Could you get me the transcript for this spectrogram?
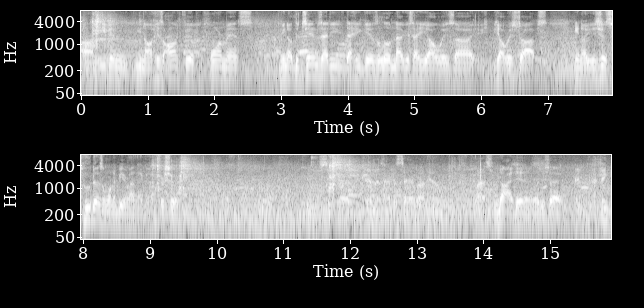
um, even you know his on-field performance. You know the gems that he that he gives, the little nuggets that he always uh, he always drops. You know, it's just who doesn't want to be around that guy for sure. Did you see what Emmett had to say about him last week? No, I didn't. What did he say? I think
